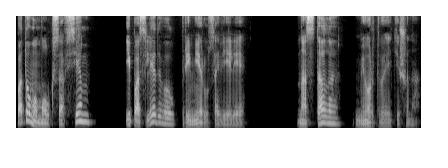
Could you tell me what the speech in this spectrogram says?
потом умолк совсем и последовал примеру Савелия. Настала мертвая тишина.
